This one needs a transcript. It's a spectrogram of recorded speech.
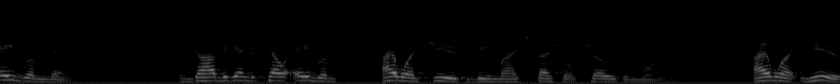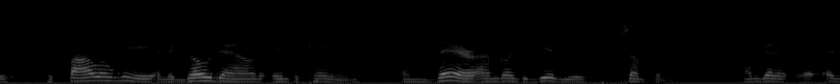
Abram then. And God began to tell Abram, I want you to be my special chosen one. I want you to follow me and to go down into Canaan, and there I'm going to give you something. I'm going to, uh, and,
